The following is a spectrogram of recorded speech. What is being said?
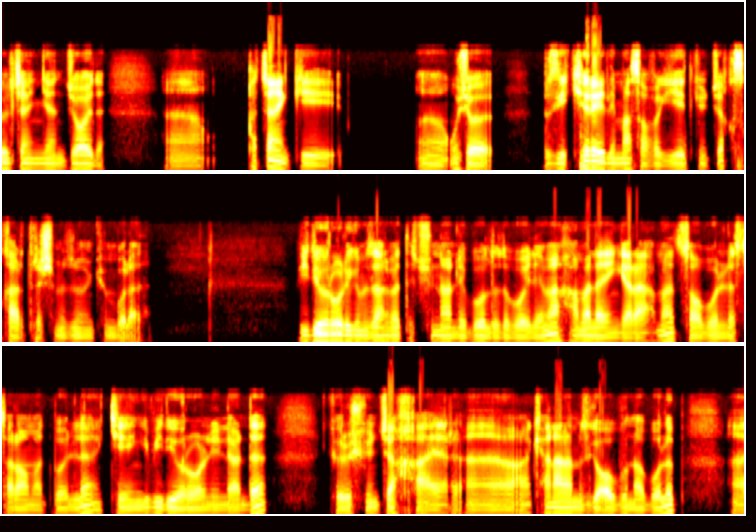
o'lchangan joyda qachonki o'sha bizga kerakli masofaga yetguncha qisqartirishimiz mumkin bo'ladi. Videorolikimiz albatta tushunarli bo'ldi deb o'ylayman. Hammalaringga rahmat. Sog' bo'linglar salomat bo'linglar. Keyingi videoroliklarda ko'rishguncha xayr. Kanalimizga obuna bo'lib e,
